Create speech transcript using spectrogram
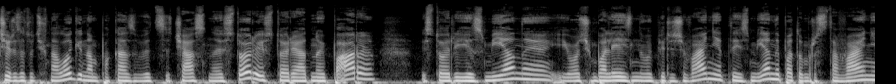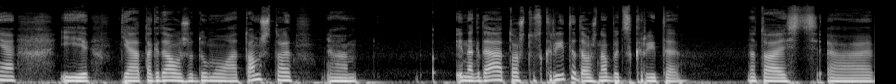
через эту технологию нам показывается частная история, история одной пары, истории измены и очень болезненного переживания это измены, потом расставания. И я тогда уже думала о том, что э, иногда то, что скрыто, должно быть скрыто. Ну, то есть э,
